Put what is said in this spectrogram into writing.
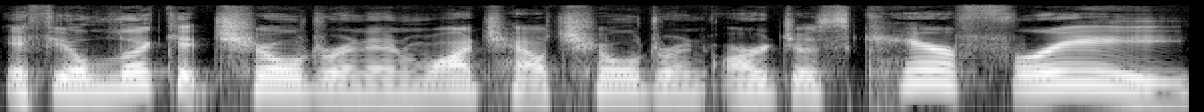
if you look at children and watch how children are just carefree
